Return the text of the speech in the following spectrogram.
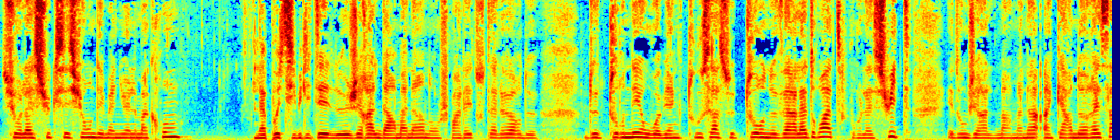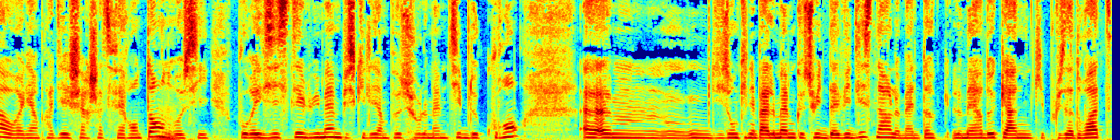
sur la succession d'Emmanuel Macron la possibilité de Gérald Darmanin dont je parlais tout à l'heure de, de tourner, on voit bien que tout ça se tourne vers la droite pour la suite. Et donc Gérald Darmanin incarnerait ça. Aurélien Pradier cherche à se faire entendre mmh. aussi pour exister lui-même puisqu'il est un peu sur le même type de courant. Euh, disons qu'il n'est pas le même que celui de David Lisnard, le maire de, le maire de Cannes qui est plus à droite.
